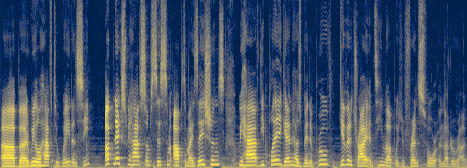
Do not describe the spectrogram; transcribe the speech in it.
uh, but we'll have to wait and see. Up next, we have some system optimizations. We have the play again has been improved. Give it a try and team up with your friends for another round.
